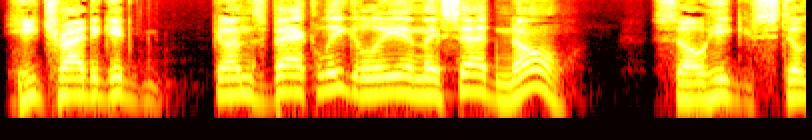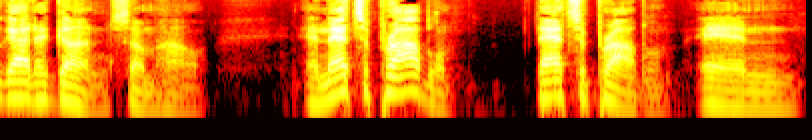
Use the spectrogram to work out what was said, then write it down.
he tried to get guns back legally and they said no. So he still got a gun somehow. And that's a problem. That's a problem. And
